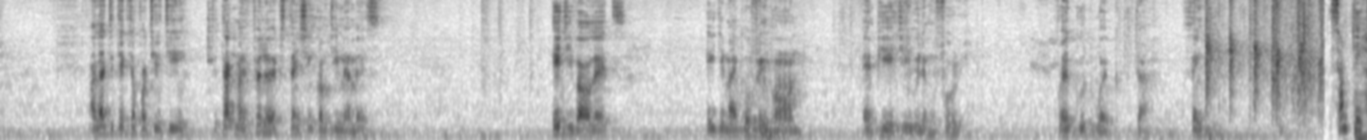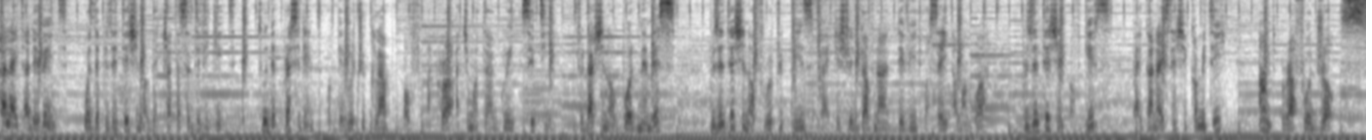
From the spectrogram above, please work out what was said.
I'd like to take the opportunity to thank my fellow Extension Committee members, AG Violet, AG Michael Frimpong, and PAG William Ofori for a good work done. Thank you. Some key highlights at the event was the presentation of the charter certificate to the president of the Rotary Club of Accra Achimota Grey City, introduction of board members, presentation of Rotary pins by District Governor David Osei Amankwa, presentation of gifts by Ghana Extension Committee, and raffle draws.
